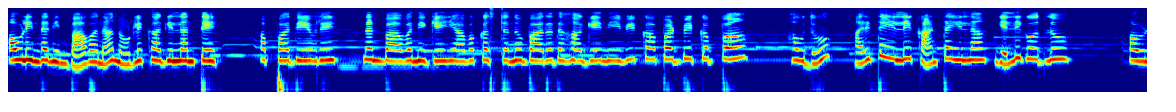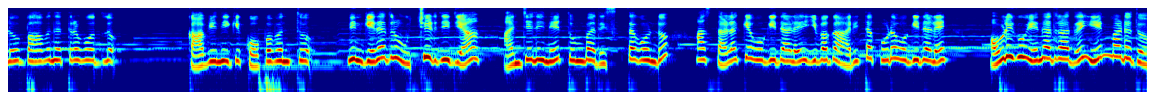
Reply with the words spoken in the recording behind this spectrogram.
ಅವಳಿಂದ ನಿನ್ ಭಾವನ ನೋಡ್ಲಿಕ್ಕಾಗಿಲ್ಲಂತೆ. ಅಪ್ಪ ದೇವ್ರೆ, ನನ್ ಭಾವನಿಗೆ ಯಾವ ಕಷ್ಟನೂ ಬಾರದ ಹಾಗೆ ನೀವೇ ಕಾಪಾಡ್ಬೇಕಪ್ಪ. ಹೌದು, ಅರಿತ ಎಲ್ಲಿ ಕಾಣ್ತಾ ಇಲ್ಲ. ಎಲ್ಲಿಗೋದ್ಲು? ಅವಳು ಭಾವನ ಹತ್ರ ಹೋದ್ಲು. ಕಾವ್ಯನಿಗೆ ಕೋಪ ಬಂತು. ನಿನ್ಗೇನಾದ್ರೂ ಹುಚ್ಚಿಡ್ದಿದ್ಯಾ ಅಂಜಲಿನೇ ತುಂಬಾ ರಿಸ್ಕ್ ತಗೊಂಡು ಆ ಸ್ಥಳಕ್ಕೆ ಹೋಗಿದ್ದಾಳೆ. ಇವಾಗ ಅರಿತ ಕೂಡ ಹೋಗಿದ್ದಾಳೆ. ಅವಳಿಗೂ ಏನಾದ್ರಾದ್ರೆ ಏನ್ ಮಾಡೋದು?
